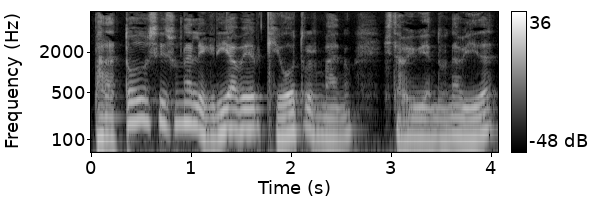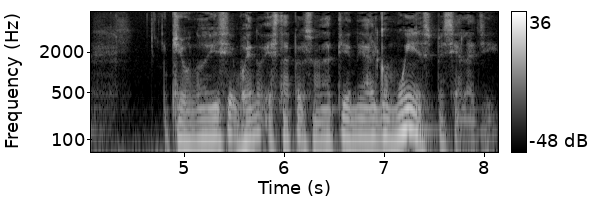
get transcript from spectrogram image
para todos es una alegría ver que otro hermano está viviendo una vida que uno dice, bueno, esta persona tiene algo muy especial allí.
